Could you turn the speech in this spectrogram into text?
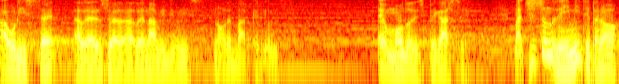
a Ulisse, alle, alle navi di Ulisse, no, le barche di Ulisse. È un modo di spiegarsi. Ma ci sono dei miti però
